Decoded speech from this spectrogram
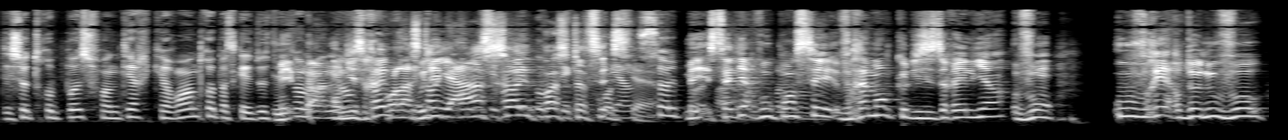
des autres postes frontières qui rentrent parce que de toute Mais façon, par- en maintenant, Israël, Pour l'instant, il y a un c'est seul poste frontière. seul Mais c'est-à-dire, vous pensez vraiment que les Israéliens vont ouvrir de nouveau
